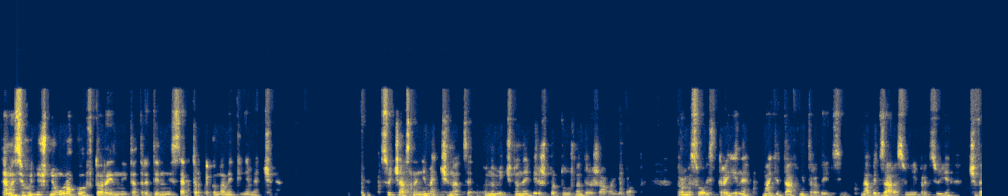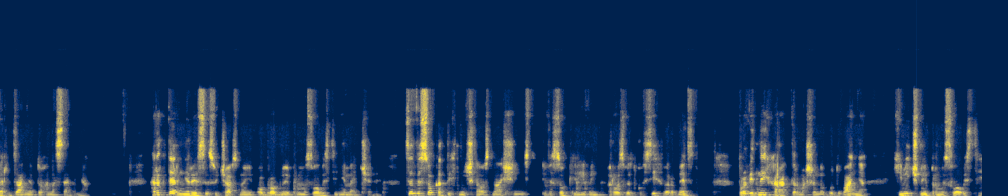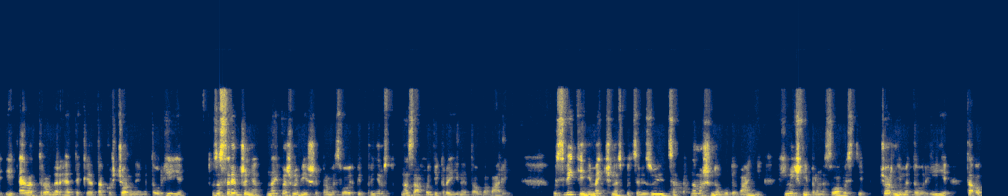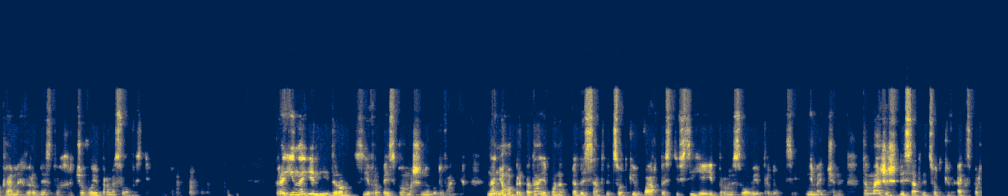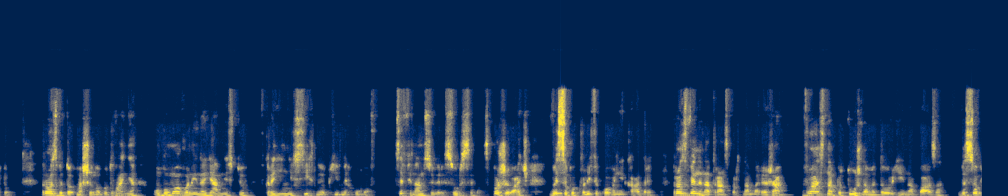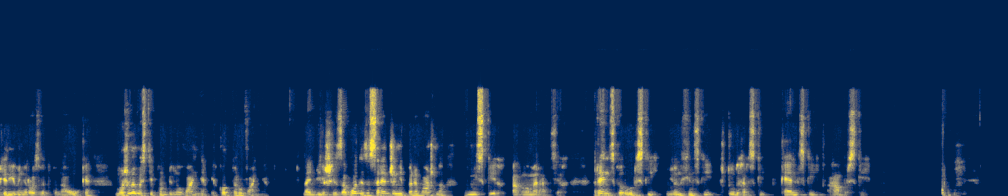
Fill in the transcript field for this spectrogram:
Тема сьогоднішнього уроку вторинний та третинний сектор економіки Німеччини. Сучасна Німеччина це економічно найбільш потужна держава Європи. Промисловість країни має давні традиції. Навіть зараз у ній працює чверть зайнятого населення. Характерні риси сучасної обробної промисловості Німеччини це висока технічна оснащеність і високий рівень розвитку всіх виробництв, провідний характер машинобудування, хімічної промисловості і електроенергетики, а також чорної металургії, зосередження найважливіших промислових підприємств на заході країни та в Баварії. У світі Німеччина спеціалізується на машинобудуванні, хімічній промисловості, чорній металургії та окремих виробництвах харчової промисловості. Країна є лідером з європейського машинобудування. На нього припадає понад 50% вартості всієї промислової продукції Німеччини та майже 60% експорту. Розвиток машинобудування обумовлений наявністю в країні всіх необхідних умов. Це фінансові ресурси, споживач, висококваліфіковані кадри, розвинена транспортна мережа, власна потужна металургійна база, високий рівень розвитку науки, можливості комбінування і кооперування. Найбільші заводи зосереджені переважно в міських агломераціях: Рейнсько-Рурський, Мюнхенський, Штутгарський, Кельнський, Гамбурзький.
